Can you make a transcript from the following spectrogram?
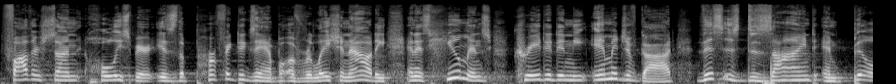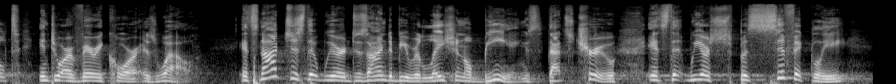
Father, Son, Holy Spirit, is the perfect example of relationality. And as humans created in the image of God, this is designed and built into our very core as well. It's not just that we are designed to be relational beings, that's true. It's that we are specifically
